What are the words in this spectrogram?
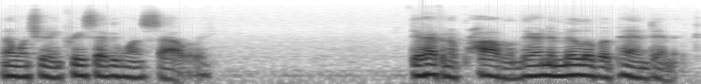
and I want you to increase everyone's salary. They're having a problem. They're in the middle of a pandemic.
